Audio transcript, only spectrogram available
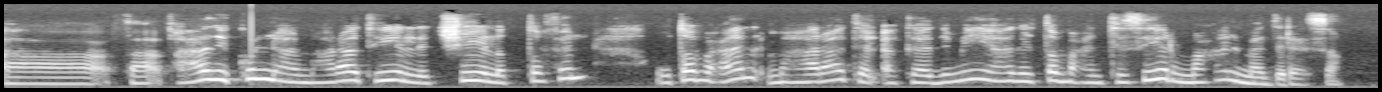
آه فهذه كلها المهارات هي اللي تشيل الطفل وطبعا مهارات الأكاديمية هذه طبعا تسير مع المدرسة.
